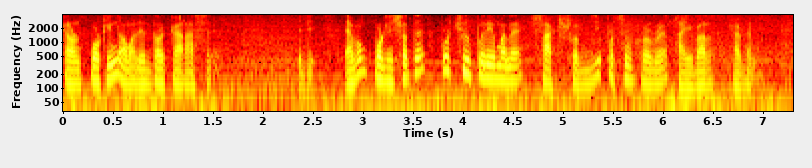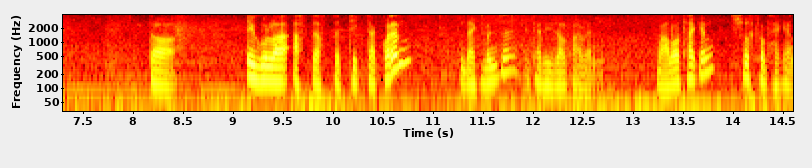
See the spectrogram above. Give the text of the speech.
কারণ প্রোটিন আমাদের দরকার আছে এটি। এবং প্রোটিনের সাথে প্রচুর পরিমাণে শাকসবজি, প্রচুর পরিমাণে ফাইবার খাবেন। তো এগুলা আস্তে আস্তে ঠিকঠাক করেন, দেখবেন যে এটা রেজাল্ট পাবেন। ভালো থাকেন, সুস্থ থাকেন।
